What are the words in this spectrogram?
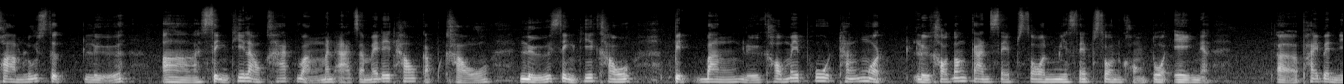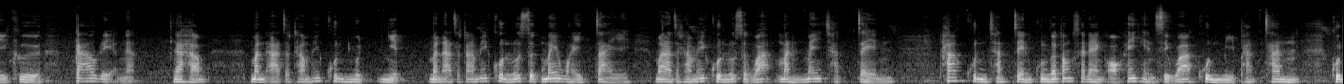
ความรู้สึกหรืออสิ่งที่เราคาดหวังมันอาจจะไม่ได้เท่ากับเขา หรือสิ่งที่เขาปิดบัง หรือเขาไม่พูดทั้งหมด หรือเขาต้องการเซฟโซนมีเซฟโซนของตัวเองเนี่ยไพ่เป็นนี้คือ 9 เหรียญเนี่ยนะครับ มันอาจจะทำให้คุณหงุดหงิด มันอาจจะทำให้คุณรู้สึกไม่ไว้ใจ มันอาจจะทำให้คุณรู้สึกว่ามันไม่ชัดเจน ถ้าคุณชัดเจนคุณก็ต้องแสดงออกให้เห็นสิว่าคุณมีพัชชั่น คุณ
